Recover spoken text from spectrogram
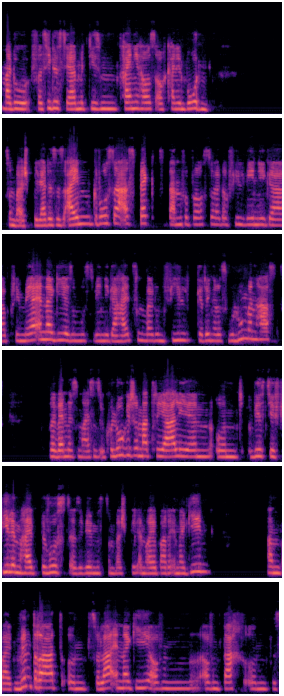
weil du versiegelst ja mit diesem Tiny House auch keinen Boden. Zum Beispiel. Ja, das ist ein großer Aspekt. Dann verbrauchst du halt auch viel weniger Primärenergie, also musst weniger heizen, weil du ein viel geringeres Volumen hast. Verwendest meistens ökologische Materialien und wirst dir vielem halt bewusst. Also wir haben jetzt zum Beispiel erneuerbare Energien, haben bald ein Windrad und Solarenergie auf dem, auf dem Dach und das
